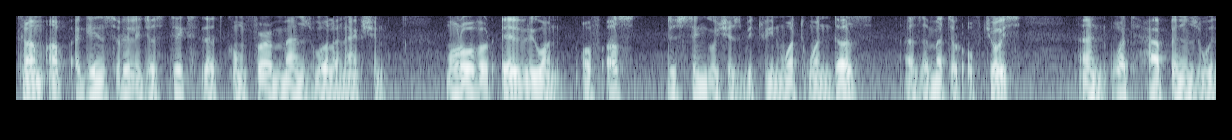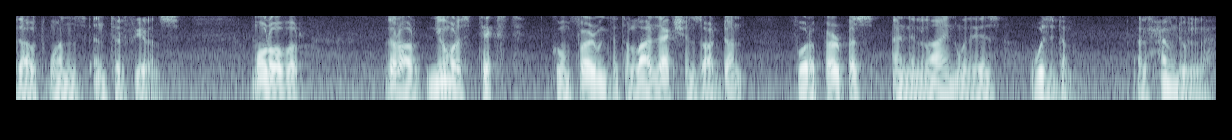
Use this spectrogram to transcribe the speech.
come up against religious texts that confirm man's will and action. Moreover, everyone of us distinguishes between what one does as a matter of choice and what happens without one's interference. Moreover, there are numerous texts confirming that Allah's actions are done for a purpose and in line with His wisdom. Alhamdulillah.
